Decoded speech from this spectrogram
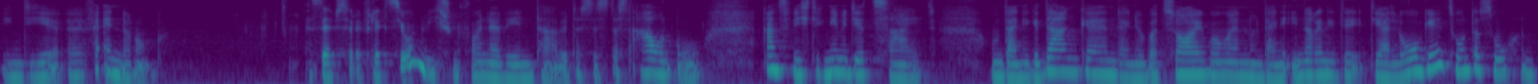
in die äh, Veränderung. Selbstreflexion, wie ich schon vorhin erwähnt habe, das ist das A und O. Ganz wichtig, nehme dir Zeit, um deine Gedanken, deine Überzeugungen und deine inneren Dialoge zu untersuchen.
